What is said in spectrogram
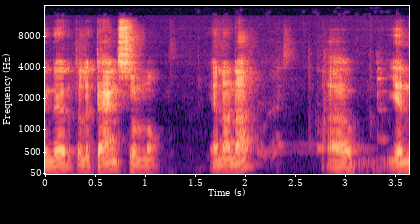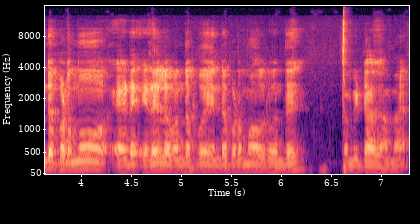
இந்த இடத்துல தேங்க்ஸ் சொல்லணும். என்னன்னா எந்த படமும் இடை இடையில வந்தப்போ எந்த படமும் அவர் வந்து கமிட் ஆகாமல்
